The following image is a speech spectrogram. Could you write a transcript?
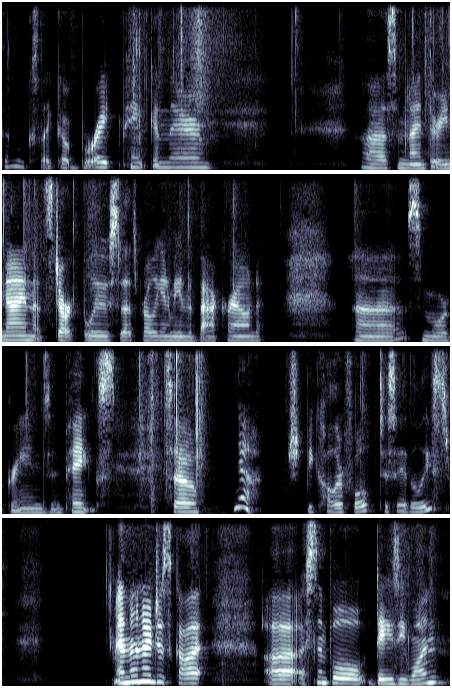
That looks like a bright pink in there. Uh, some 939, that's dark blue, so that's probably going to be in the background. Uh, some more greens and pinks. So yeah, should be colorful to say the least. And then I just got uh, a simple daisy one,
